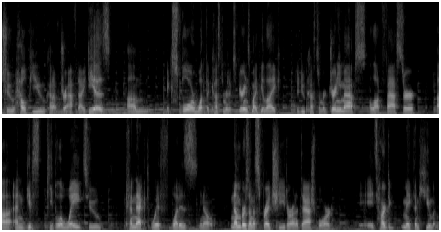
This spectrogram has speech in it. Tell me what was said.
to help you kind of draft ideas, um, explore what the customer experience might be like, to do customer journey maps a lot faster, uh, and gives people a way to connect with what is, you know, numbers on a spreadsheet or on a dashboard. It's hard to make them human.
